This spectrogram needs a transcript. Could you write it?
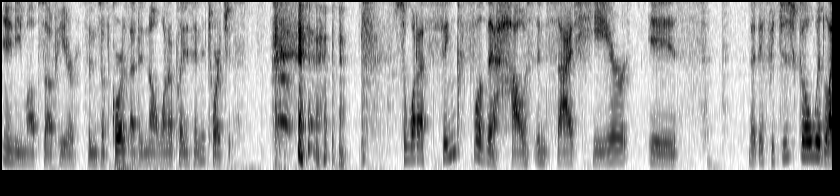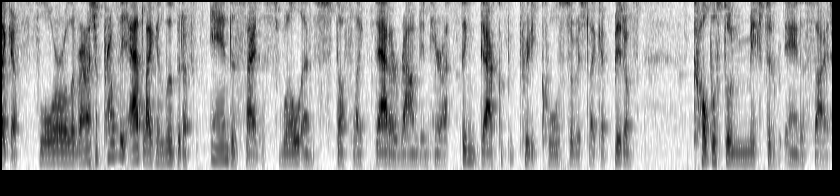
any mobs up here. Since of course I did not want to place any torches. So what I think for the house inside here is that if we just go with like a floor all around, I should probably add like a little bit of andesite as well and stuff like that around in here. I think that could be pretty cool. So it's like a bit of cobblestone mixed with andesite.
